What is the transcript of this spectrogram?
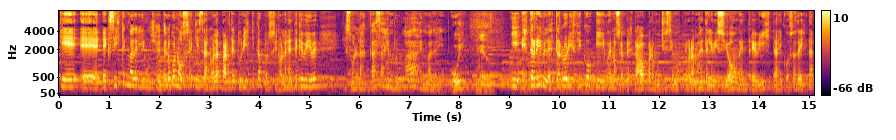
que eh, existe en Madrid, mucha gente lo conoce, quizás no la parte turística, pero sino la gente que vive, que son las casas embrujadas en Madrid. Uy, miedo. Y es terrible, es terrorífico y bueno, se ha prestado para muchísimos programas de televisión, entrevistas y cosas de estas.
